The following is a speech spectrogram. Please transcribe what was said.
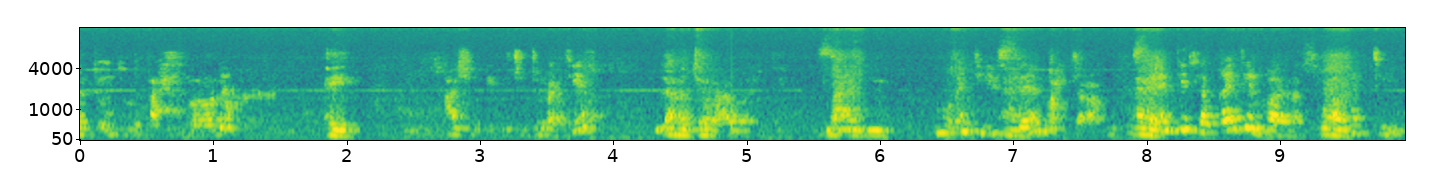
اخذتوا أنتم لقاح كورونا؟ أي. عاشت إيدك جرعتين؟ لا جرعة واحدة. ما عندي. مو انت هسه أي. مع احترامي هسه. انت تلقيتي الفيروس. واخذتيه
